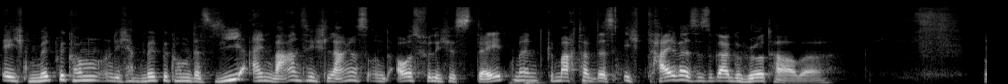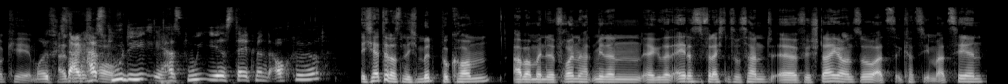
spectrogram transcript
ich mitbekommen und ich habe mitbekommen, dass sie ein wahnsinnig langes und ausführliches Statement gemacht hat, das ich teilweise sogar gehört habe. Okay. Muss ich also sagen. Hast auf. du, die, hast du ihr Statement auch gehört? Ich hätte das nicht mitbekommen, aber meine Freundin hat mir dann äh, gesagt, ey, das ist vielleicht interessant äh, für Steiger und so, als, kannst du ihm erzählen.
